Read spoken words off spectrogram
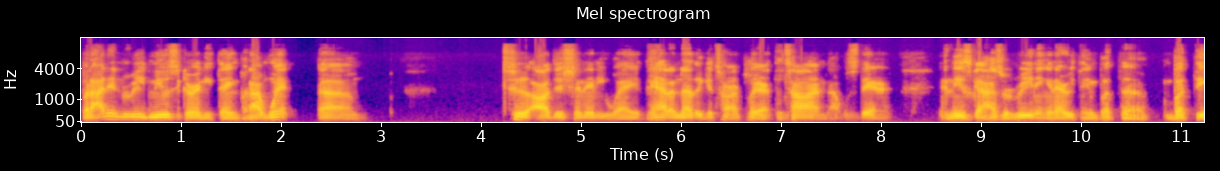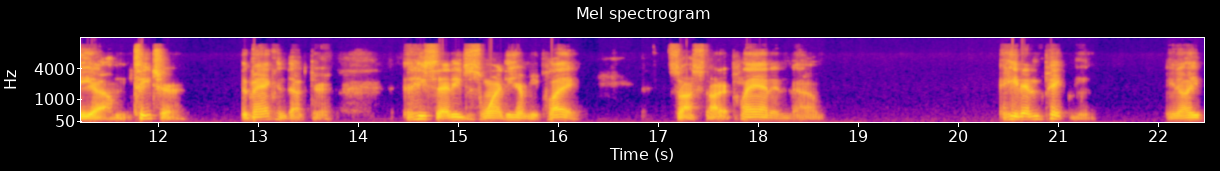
But I didn't read music or anything, but I went um, to audition anyway. They had another guitar player at the time that was there. And these guys were reading and everything, but the but the um, teacher, the band conductor, he said he just wanted to hear me play. So I started playing, and um, he didn't pick me. You know, he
